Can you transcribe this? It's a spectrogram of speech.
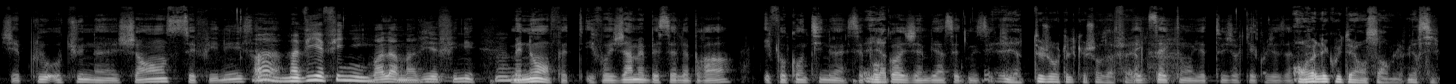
J'ai plus aucune chance, c'est fini. Ah, ma vie est finie. Voilà, ma vie est finie. Mhm. Mais non, en fait, il faut jamais baisser les bras. Il faut continuer. C'est pourquoi j'aime bien cette musique. Il y a toujours quelque chose à faire. Exactement, il y a toujours quelque chose à faire. On va l'écouter ensemble. Merci.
